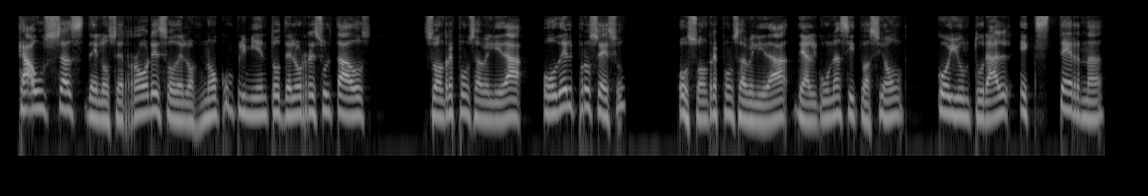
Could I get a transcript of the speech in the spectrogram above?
causas de los errores o de los no cumplimientos de los resultados son responsabilidad o del proceso o son responsabilidad de alguna situación coyuntural externa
